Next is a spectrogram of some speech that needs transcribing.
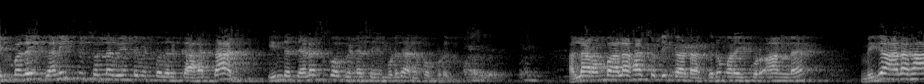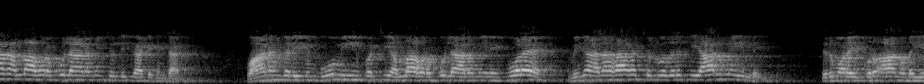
என்பதை கணித்து சொல்ல வேண்டும் என்பதற்காகத்தான் இந்த டெலஸ்கோப் என்ன செய்யப்படுது அனுப்பப்படுது. அல்லாஹ் ரொம்ப அழகா சொல்லி காட்டுறான். திருமறை குரான்ல மிக அழகாக அல்லாஹ் ரபுல் ஆலமின் சொல்லி காட்டுகின்றான். வானங்களையும் பூமியையும் பற்றி அல்லாஹ் ரபுல் ஆலமீனை போல மிக அழகாக சொல்வதற்கு யாருமே இல்லை. திருமறை குர்ஆனுடைய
